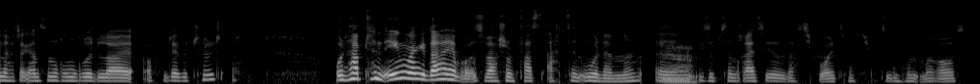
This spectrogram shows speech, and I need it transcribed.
nach der ganzen Rumrödelei auch wieder gechillt. Und habe dann irgendwann gedacht, ja, boah, es war schon fast 18 Uhr dann, ne? Ähm, 17.30 Uhr, da dachte ich, boah, jetzt muss ich mit diesem Hund mal raus.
